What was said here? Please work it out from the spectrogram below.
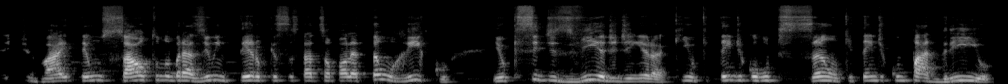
a gente vai ter um salto no Brasil inteiro, porque esse estado de São Paulo é tão rico e o que se desvia de dinheiro aqui, o que tem de corrupção, o que tem de compadrio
